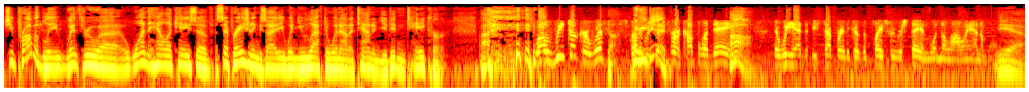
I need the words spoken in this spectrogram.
She probably went through uh, one hell of a case of separation anxiety when you left and went out of town and you didn't take her. Uh, well, we took her with us, but Oh, it you was just did? for a couple of days Ah. That we had to be separated because the place we were staying wouldn't allow animals. yeah.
